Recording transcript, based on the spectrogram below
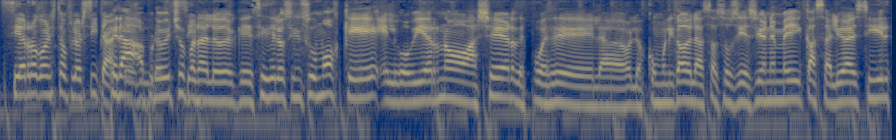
Cierro con esto, Florcita. Espera, aprovecho sí. para lo que decís de los insumos, que el gobierno ayer, después de la- los comunicados de las asociaciones médicas, salió a decir,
